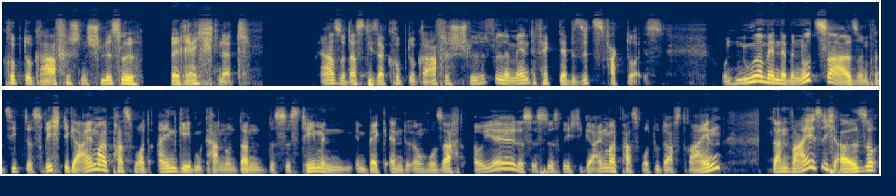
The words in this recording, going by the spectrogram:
kryptografischen Schlüssel berechnet. Ja, sodass dieser kryptografische Schlüssel im Endeffekt der Besitzfaktor ist. Und nur wenn der Benutzer also im Prinzip das richtige Einmalpasswort eingeben kann und dann das System in, im Backend irgendwo sagt, oh yeah, das ist das richtige Einmalpasswort, du darfst rein, dann weiß ich also,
